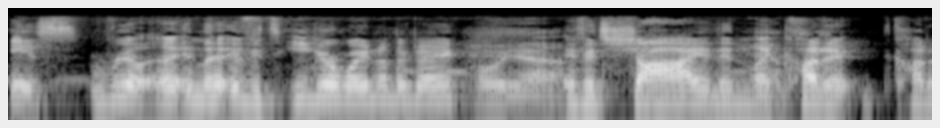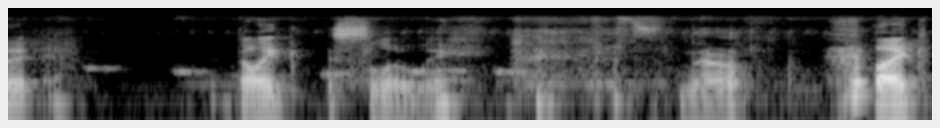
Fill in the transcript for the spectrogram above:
it's real. uh, If it's eager, wait another day. Oh yeah. If it's shy, then like cut it, cut it, but like slowly, no. like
